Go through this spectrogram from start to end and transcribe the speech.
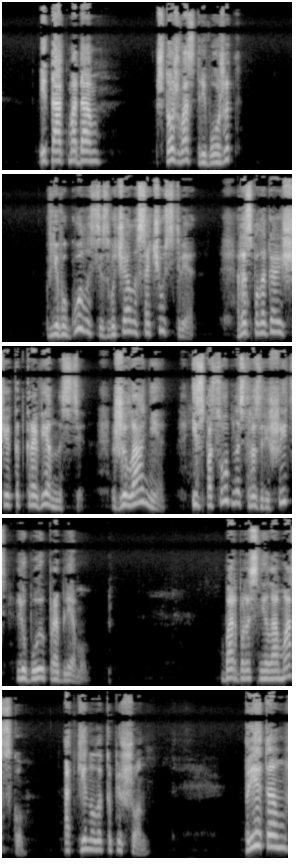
— Итак, мадам, что ж вас тревожит? В его голосе звучало сочувствие, располагающее к откровенности, желание и способность разрешить любую проблему. Барбара сняла маску, откинула капюшон. При этом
